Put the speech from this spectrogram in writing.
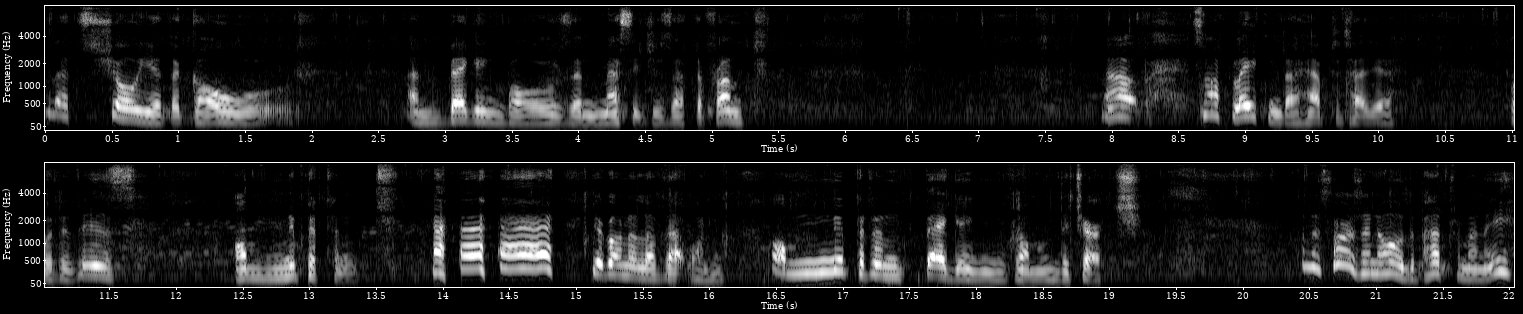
Let's show you the gold and begging bowls and messages at the front. Now, it's not blatant, I have to tell you, but it is omnipotent. You're going to love that one. Omnipotent begging from the church. And as far as I know, the patrimony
